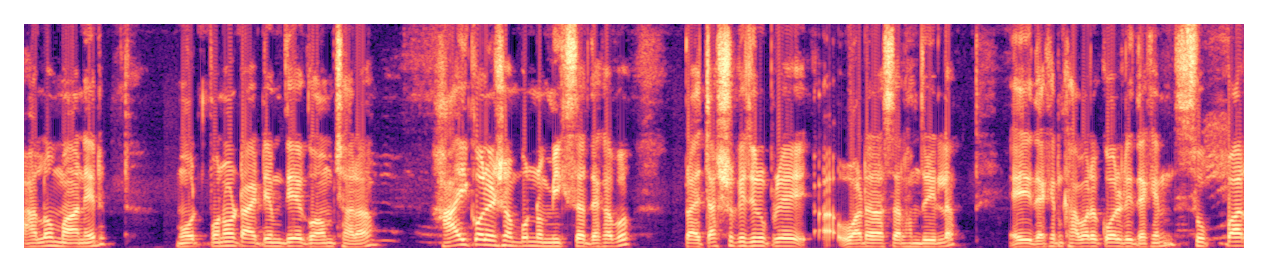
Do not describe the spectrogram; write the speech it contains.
ভালো মানের মোট পনেরোটা আইটেম দিয়ে গম ছাড়া হাই কোয়ালিটি সম্পন্ন মিক্সার দেখাবো। প্রায় চারশো কেজির উপরে ওয়াটার আছে, আলহামদুলিল্লাহ। এই দেখেন, খাবারের কোয়ালিটি দেখেন সুপার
